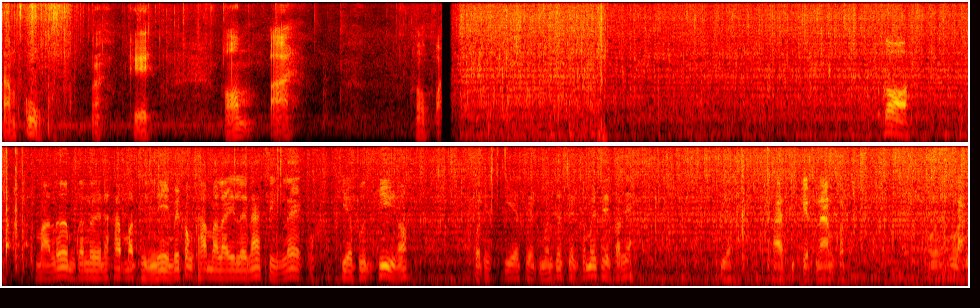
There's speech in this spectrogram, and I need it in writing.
น้ำกุ้งอะโอเคพร้อมไปเอาไปก็มาเริ่มกันเลยนะครับ มาถึงนี่ไม่ต้องทำอะไรเลยนะสิ่งแรกเคลียร์พื้นที่เนาะกว่าจะเคลียร์เสร็จเหมือนจะเสร็จก็ไม่เสร็จตอนนี้เคลียร์หาที่เก็บน้ำก่อนเอาไว้ข้างหลัง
